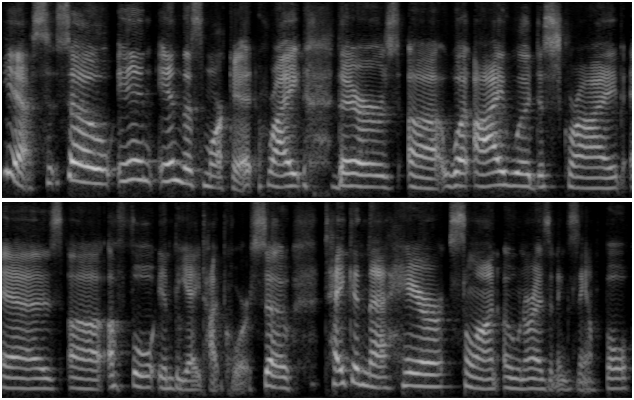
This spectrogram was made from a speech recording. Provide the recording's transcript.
Yes. So in in this market, right, there's uh, what I would describe as uh, a full MBA type course. So taking the hair salon owner as an example,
